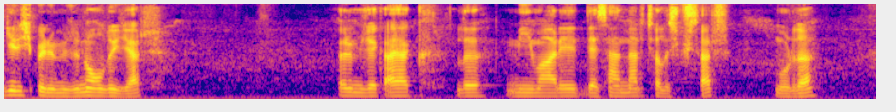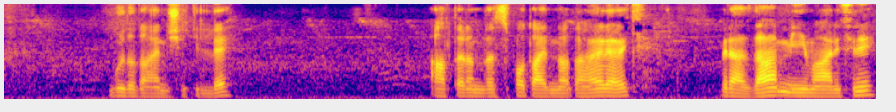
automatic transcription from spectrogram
Giriş bölümümüzün olduğu yer. Örümcek ayaklı mimari desenler çalışmışlar burada. Burada da aynı şekilde. Altlarında spot aydınlatma vererek biraz daha mimarisini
